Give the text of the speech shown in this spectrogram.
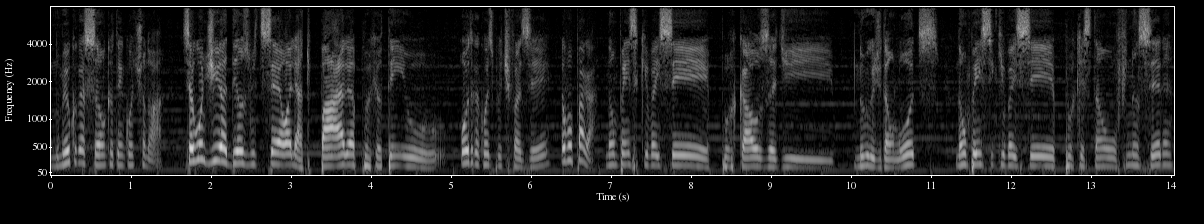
no meu coração que eu tenho que continuar. Se algum dia Deus me disser, olha, tu para, porque eu tenho outra coisa para te fazer, eu vou parar. Não pense que vai ser por causa de número de downloads. Não pense que vai ser por questão financeira.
